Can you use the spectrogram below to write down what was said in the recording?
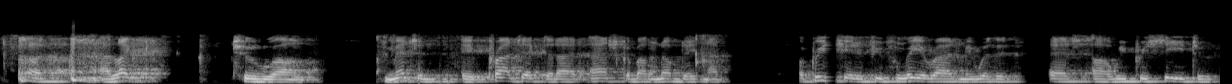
I'd like to uh, mention a project that I'd asked about an update, and I appreciate if you familiarize me with it as uh, we proceed to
